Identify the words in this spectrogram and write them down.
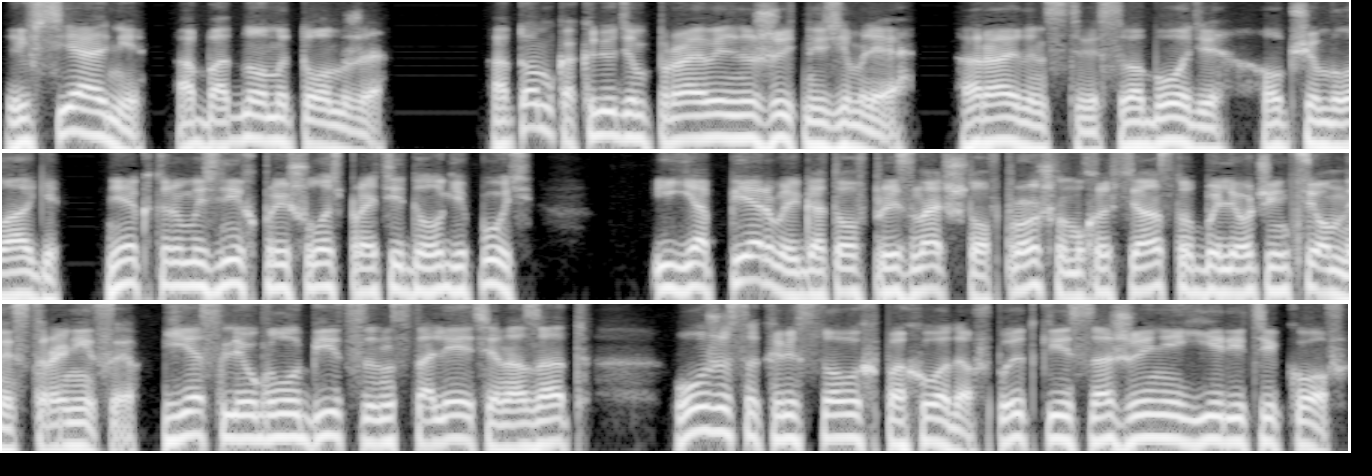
И все они об одном и том же. О том, как людям правильно жить на земле, о равенстве, свободе, общем благе. Некоторым из них пришлось пройти долгий путь. И я первый готов признать, что в прошлом у христианства были очень темные страницы. Если углубиться на столетия назад, ужасы крестовых походов, пытки и сожжения еретиков.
